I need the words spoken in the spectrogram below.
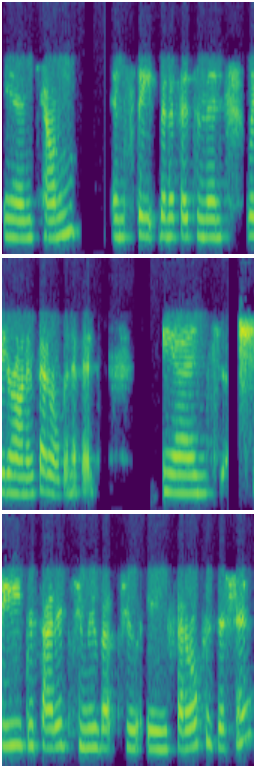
in county and state benefits, and then later on in federal benefits. And she decided to move up to a federal position,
